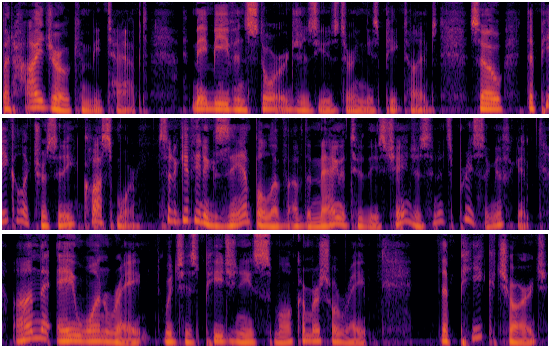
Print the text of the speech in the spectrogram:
but hydro can be tapped. Maybe even storage is used during these peak times. So the peak electricity costs more. So to give you an example of, of the magnitude of these changes, and it's pretty significant, on the A1 rate, which is PG&E's small commercial rate, the peak charge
